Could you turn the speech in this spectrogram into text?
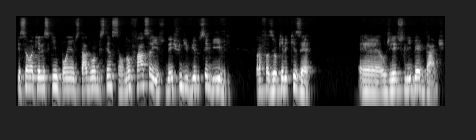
que são aqueles que impõem ao Estado uma abstenção. Não faça isso, deixe o indivíduo ser livre para fazer o que ele quiser é, os direitos de liberdade.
